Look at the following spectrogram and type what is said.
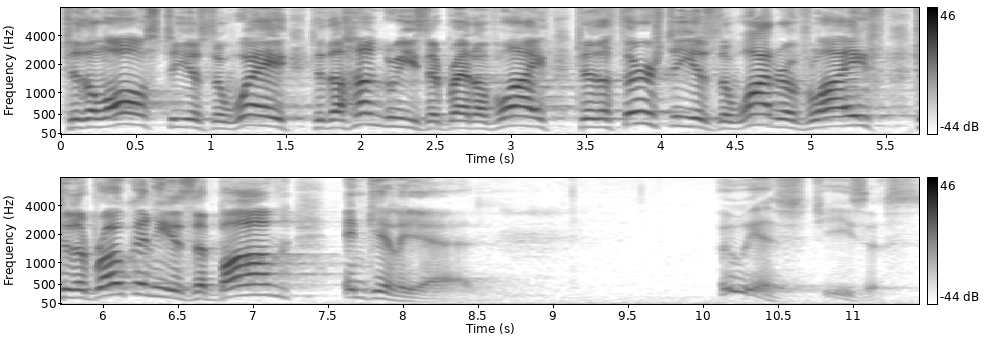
To the lost, he is the way. To the hungry, he is the bread of life. To the thirsty, he is the water of life. To the broken, he is the balm in Gilead. Who is Jesus?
